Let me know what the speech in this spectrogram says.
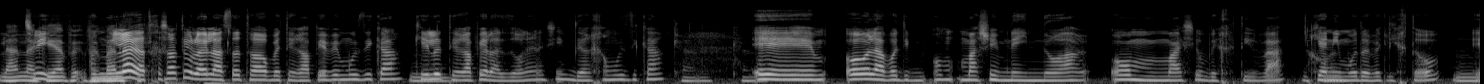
לאן להגיע ומה... אני לא יודעת, חשבתי אולי לעשות תואר בתרפיה ומוזיקה, Mm. כאילו תרפיה לעזור לאנשים דרך המוזיקה. כן, כן. אמ, או לעבוד עם, או משהו עם בני נוער, או משהו בכתיבה, נכון. כי אני מאוד אוהבת לכתוב. Mm. אה,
